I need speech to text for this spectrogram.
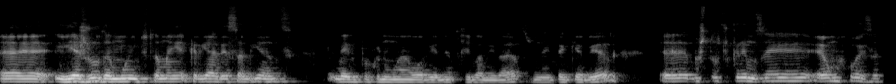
Uh, e ajuda muito também a criar esse ambiente. Primeiro porque não há, obviamente, rivalidades, nem tem que haver, uh, mas todos queremos é, é uma coisa.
